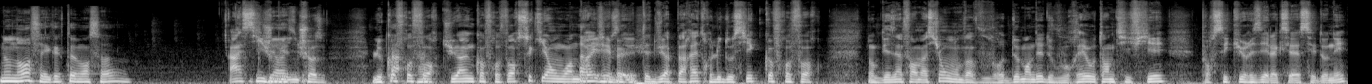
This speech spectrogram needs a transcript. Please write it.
Non, non, c'est exactement ça. Ah si, j'oublie une chose. Le coffre-fort, ah, tu as un coffre-fort. Ceux qui ont OneDrive, ah vous avez peut-être vu apparaître le dossier coffre-fort. Donc des informations, on va vous demander de vous réauthentifier pour sécuriser l'accès à ces données.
